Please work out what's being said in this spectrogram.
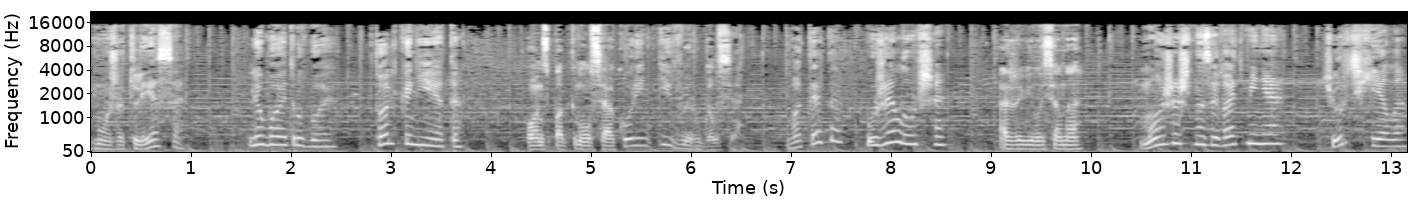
«Может, леса?» «Любое другое. Только не это». Он споткнулся о корень и выругался. «Вот это уже лучше», – оживилась она. Можешь называть меня Чурчхела.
